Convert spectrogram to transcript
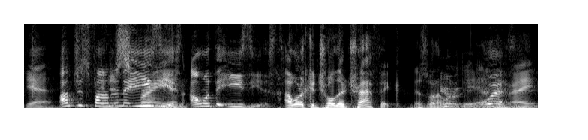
Yeah. I'm just finding just the spraying. easiest. I want the easiest. I want to control their traffic. Is what I want to do. Yeah, Well, right.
